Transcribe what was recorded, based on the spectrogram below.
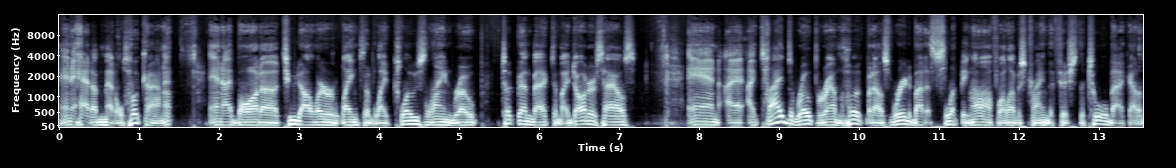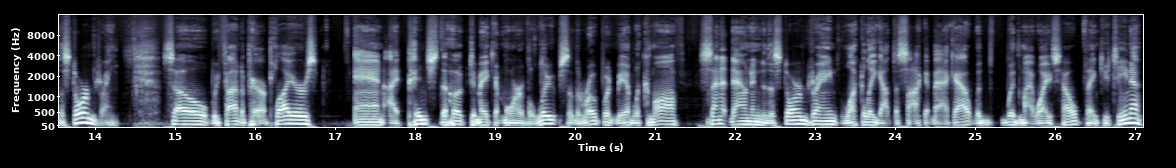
And it had a metal hook on it. And I bought a $2 length of like clothesline rope, took them back to my daughter's house. And I, I tied the rope around the hook, but I was worried about it slipping off while I was trying to fish the tool back out of the storm drain. So we found a pair of pliers and I pinched the hook to make it more of a loop so the rope wouldn't be able to come off sent it down into the storm drain. Luckily, got the socket back out with, with my wife's help. Thank you, Tina.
